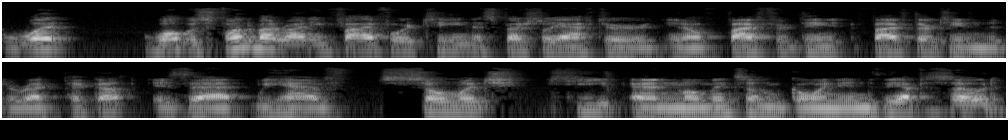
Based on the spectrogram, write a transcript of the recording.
what what was fun about writing 514, especially after you know 513, 513 in the direct pickup, is that we have so much heat and momentum going into the episode.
